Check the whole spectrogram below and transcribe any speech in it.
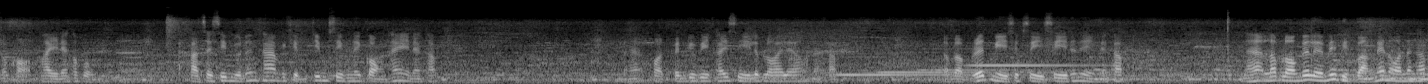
ก็ขออภัยนะครับผมอ่าขาดใส่ซิมอยู่ด้านข้างไปเข็มจิ้มซิมในกล่องให้นะครับนะฮะพอร์ตเป็น UV Type C เรียบร้อยแล้วนะครับสำหรับ Redmi 14C นั่นเองนะครับนะฮะรับรองได้เลยไม่ผิดหวังแน่นอนนะครับ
